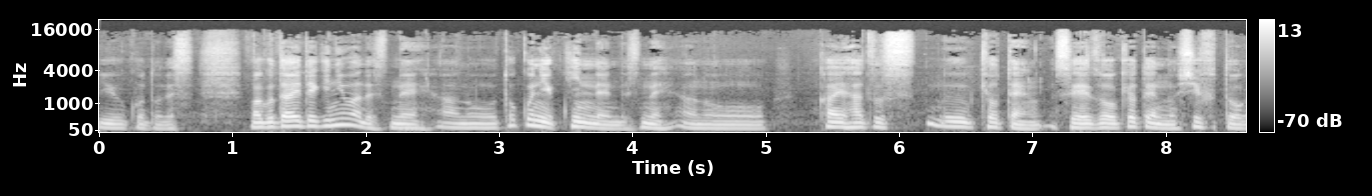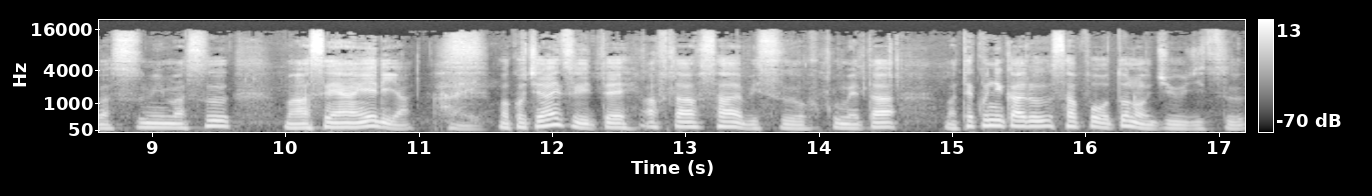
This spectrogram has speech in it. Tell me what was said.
いうことです。まあ、具体的にはですねあの特に近年ですねあの開発拠点、製造拠点のシフトが進みます、まあ、ASEAN エリア、はい。まあ、こちらについてアフターサービスを含めた、まあ、テクニカルサポートの充実、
